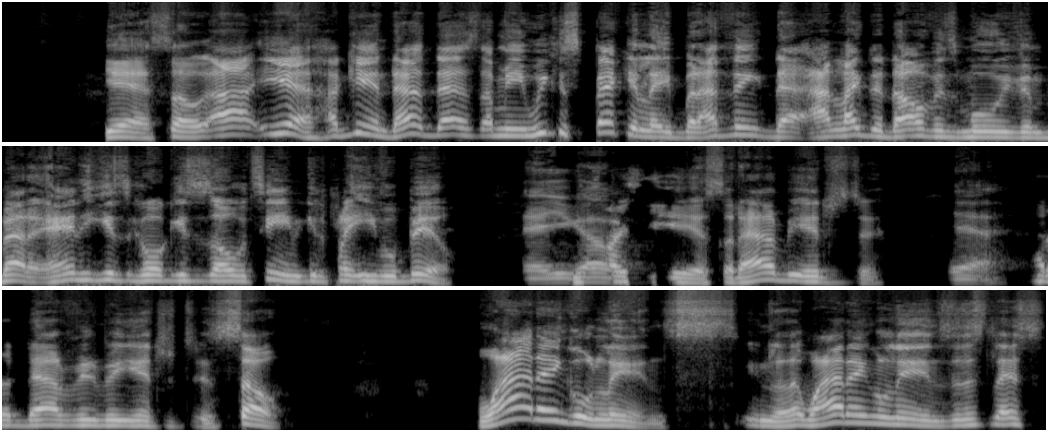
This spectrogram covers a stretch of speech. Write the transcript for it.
yeah. So, uh, yeah. Again, that that's. I mean, we can speculate, but I think that I like the Dolphins move even better, and he gets to go against his old team. He gets to play Evil Bill. There you go. Year, so that'll be interesting. Yeah. That'll, that'll be interesting. So, wide angle lens. You know, wide angle lens. Let's let's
